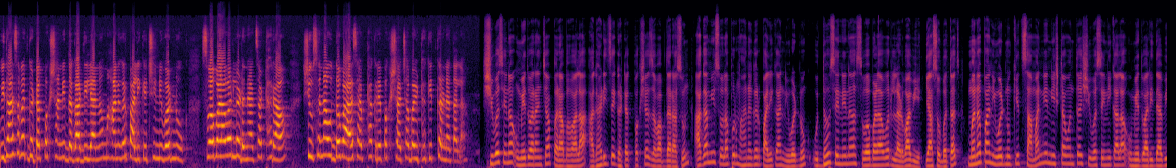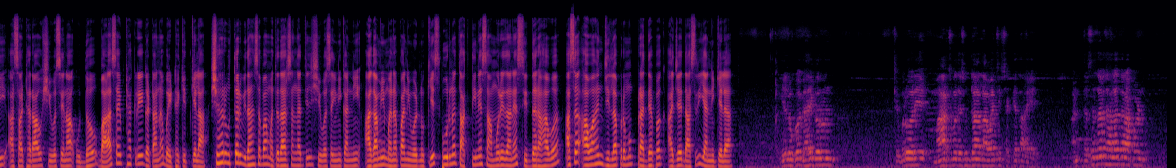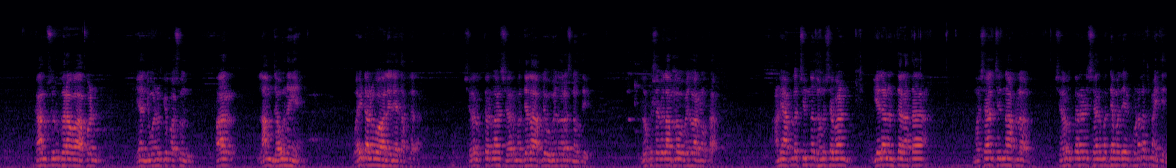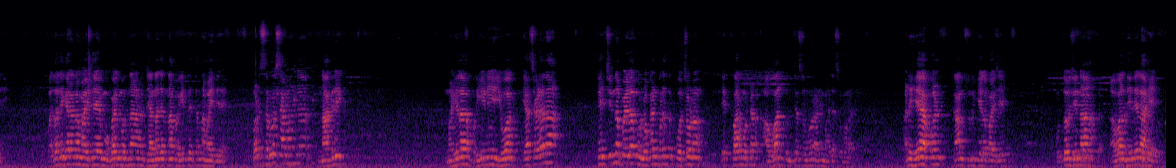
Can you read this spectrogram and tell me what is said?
विधानसभेत घटक पक्षांनी दगा दिल्यानं महानगरपालिकेची निवडणूक स्वबळावर लढण्याचा ठराव शिवसेना उद्धव बाळासाहेब ठाकरे पक्षाच्या बैठकीत करण्यात आला. शिवसेना उमेदवारांच्या पराभवाला आघाडीचे घटक पक्ष जबाबदार असून आगामी सोलापूर महानगरपालिका निवडणूक उद्धव सेनेनं स्वबळावर लढवावी यासोबतच मनपा निवडणुकीत सामान्य निष्ठावंत शिवसैनिकाला उमेदवारी द्यावी असा ठराव शिवसेना उद्धव बाळासाहेब ठाकरे गटानं बैठकीत केला. शहर उत्तर विधानसभा मतदारसंघातील शिवसैनिकांनी आगामी मनपा निवडणुकीस पूर्ण ताकदीने सामोरे जाण्यास सिद्ध राहावं असं आवाहन जिल्हाप्रमुख प्राध्यापक अजय दासरी यांनी केलं. हे लोक घाई करून फेब्रुवारी मार्चमध्ये सुद्धा लावायची शक्यता आहे. आणि तसं जर झालं तर आपण काम सुरू करावं. आपण या निवडणुकीपासून फार लांब जाऊ नये. वाईट अनुभव आलेले आहेत आपल्याला. शहर उत्तरला शहर मध्यला आपले उमेदवारच नव्हते. लोकसभेला आपला उमेदवार नव्हता. आणि आपलं चिन्ह धनुष्यबाण गेल्यानंतर आता मशाल चिन्ह आपलं शहर उत्तर आणि शहर मध्यामध्ये कोणालाच माहिती नाही. पदाधिकाऱ्यांना माहिती आहे मोबाईलमधनं ज्यांना ज्यांना बघितले त्यांना माहिती आहे. पण सर्वसामान्य नागरिक महिला भगिनी युवक या सगळ्यांना हे चिन्ह पहिलं लोकांपर्यंत पोहोचवणं एक फार मोठं आव्हान तुमच्यासमोर आणि माझ्यासमोर आहे. आणि हे आपण काम सुरू केलं पाहिजे. उद्धवजींना अहवाल दिलेला आहे.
